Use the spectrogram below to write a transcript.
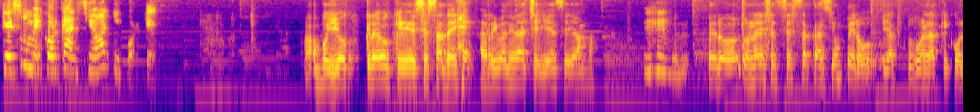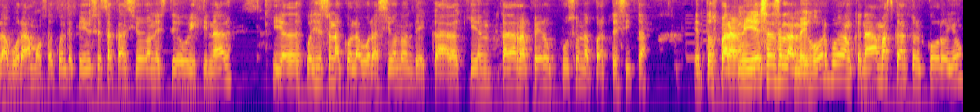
que es su mejor canción y por qué? Ah, pues yo creo que es esa de Arriba de una Cheyenne se llama. Pero una vez es esa canción, pero ya con la que colaboramos. Da cuenta que yo hice esa canción este, original y ya después hice una colaboración donde cada quien, cada rapero puso una partecita. Entonces para mí esa es la mejor, pues, aunque nada más canto el coro yo,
